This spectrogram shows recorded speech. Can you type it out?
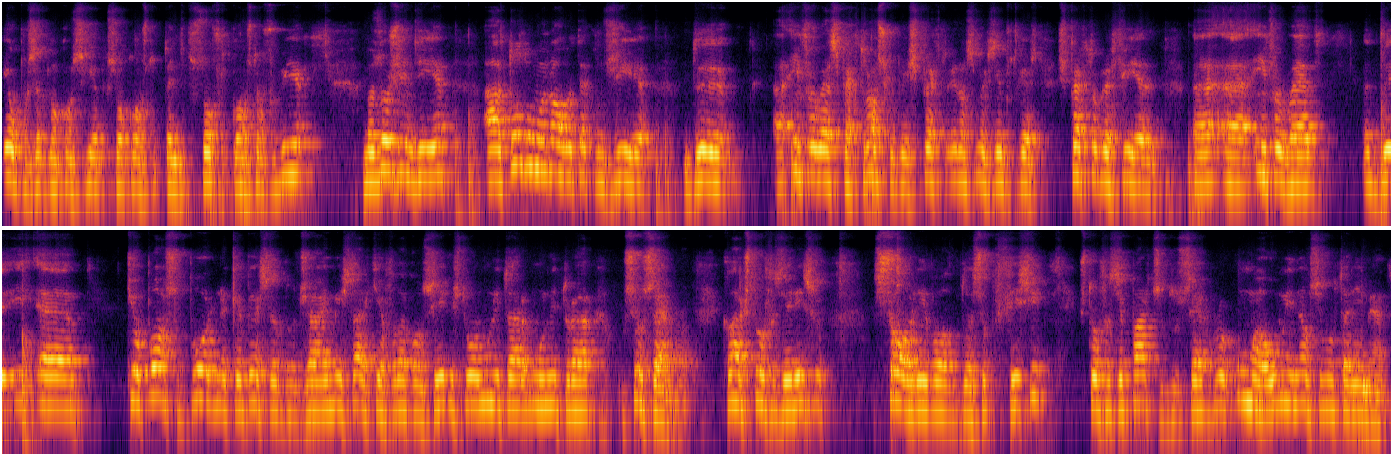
Eu, por exemplo, não conseguia porque sou claustro, tenho, sofro de claustrofobia, mas hoje em dia há toda uma nova tecnologia de uh, infrared spectroscopy, espectro, eu não sei como é que em português, espectrografia uh, uh, infrared, de, que eu posso pôr na cabeça do Jaime e estar aqui a falar consigo e estou a monitorar, monitorar o seu cérebro. Claro que estou a fazer isso só a nível da superfície, estou a fazer partes do cérebro uma a uma e não simultaneamente.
